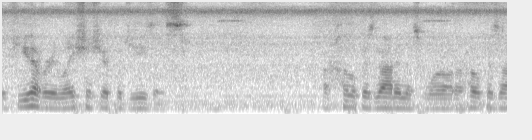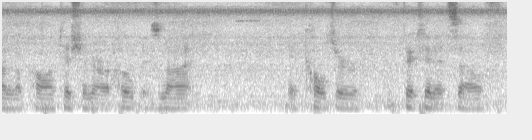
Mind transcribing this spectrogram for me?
If you have a relationship with Jesus, our hope is not in this world. Our hope is not in a politician. Our hope is not in culture fixing itself.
